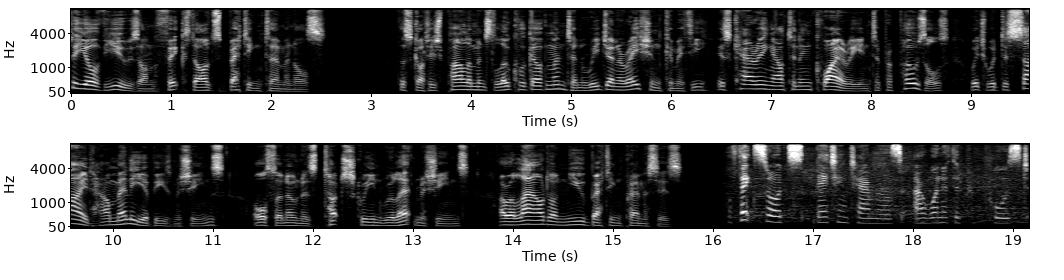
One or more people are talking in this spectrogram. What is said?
are your views on fixed odds betting terminals? The Scottish Parliament's Local Government and Regeneration Committee is carrying out an inquiry into proposals which would decide how many of these machines, also known as touchscreen roulette machines, are allowed on new betting premises. Well, fixed odds betting terminals are one of the proposed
